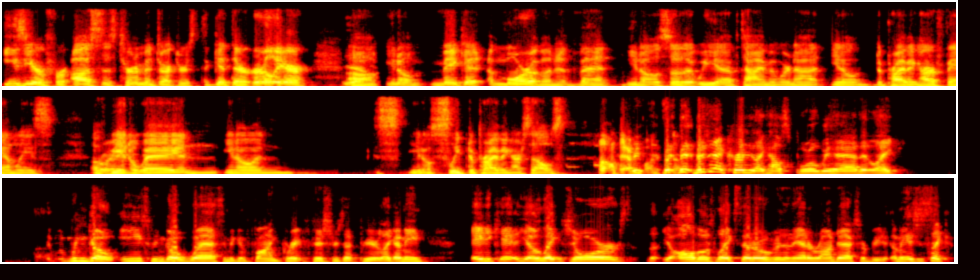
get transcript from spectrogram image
easier for us as tournament directors to get there earlier. Yeah. Um, you know, make it more of an event, you know, so that we have time and we're not, you know, depriving our families of right. being away and, you know, and you know, sleep depriving ourselves. but, but, but, isn't that crazy? Like how spoiled we have that like we can go east, we can go west, and we can find great fishers up here. Like I mean, ADK, you know, Lake George, the, you know, all those lakes that are over in the Adirondacks are beautiful. I mean, it's just like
